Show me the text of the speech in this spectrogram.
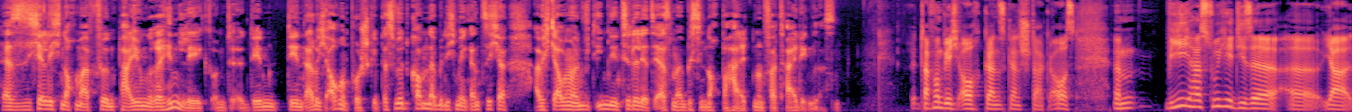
dass er sicherlich noch mal für ein paar Jüngere hinlegt und äh, dem den dadurch auch einen Push gibt. Das wird kommen, da bin ich mir ganz sicher. Aber ich glaube, man wird ihm den Titel jetzt erstmal ein bisschen noch behalten und verteidigen lassen. Davon gehe ich auch ganz, ganz stark aus. Ähm wie hast du hier diese äh, ja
